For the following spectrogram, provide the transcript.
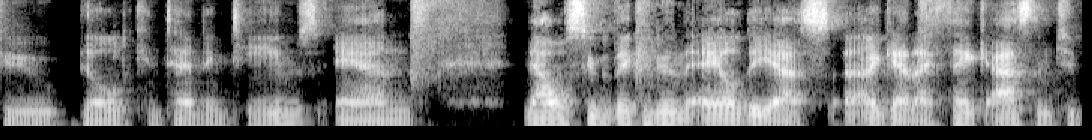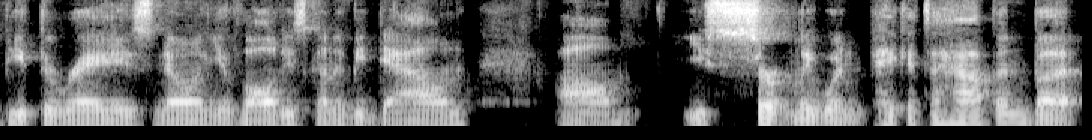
to build contending teams, and now we'll see what they can do in the ALDS. Again, I think ask them to beat the Rays, knowing Eovaldi's going to be down. Um, you certainly wouldn't pick it to happen, but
